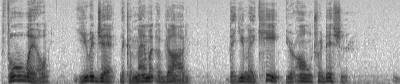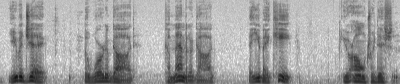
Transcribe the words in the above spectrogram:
Full well you reject the commandment of God that you may keep your own tradition. You reject the Word of God commandment of God that you may keep your own tradition.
